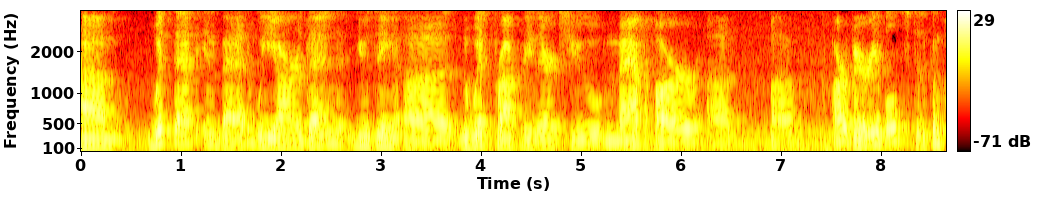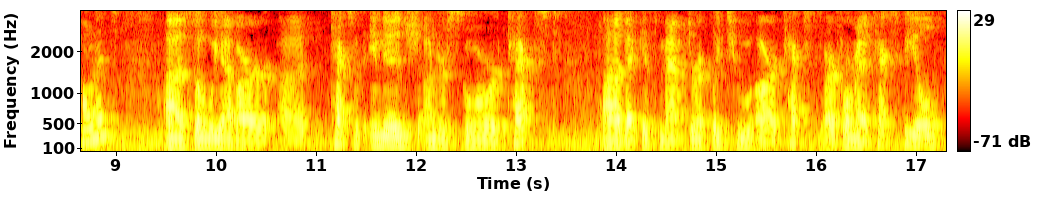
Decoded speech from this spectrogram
Um, with that embed, we are then using uh, the width property there to map our, uh, uh, our variables to the component. Uh, so we have our uh, text with image underscore text that gets mapped directly to our text, our formatted text field.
